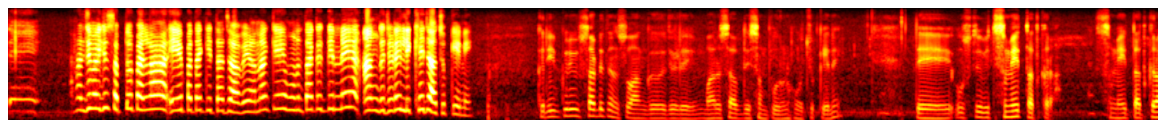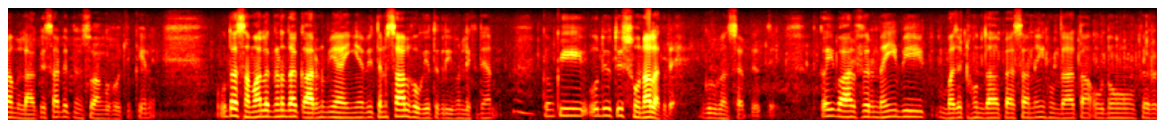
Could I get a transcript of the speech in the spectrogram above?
ਤੇ ਹਾਂਜੀ ਬਾਈ ਜੀ ਸਭ ਤੋਂ ਪਹਿਲਾਂ ਇਹ ਪਤਾ ਕੀਤਾ ਜਾਵੇ ਹਨਾ ਕਿ ਹੁਣ ਤੱਕ ਕਿੰਨੇ ਅੰਗ ਜਿਹੜੇ ਲਿਖੇ ਜਾ ਚੁੱਕੇ ਨੇ? ਕਰੀਬ ਕਰੀਬ 350 ਅੰਗ ਜਿਹੜੇ ਮਹਾਰਾਜ ਸਾਹਿਬ ਦੇ ਸੰਪੂਰਨ ਹੋ ਚੁੱਕੇ ਨੇ। ਤੇ ਉਸ ਦੇ ਵਿੱਚ ਸਮੇਤ ਤਤਕਰਾ। ਸਮੇਤ ਤਤਕਰਾ ਮਿਲਾ ਕੇ 350 ਅੰਗ ਹੋ ਚੁੱਕੇ ਨੇ। ਉਹਦਾ ਸਮਾਂ ਲੱਗਣ ਦਾ ਕਾਰਨ ਵੀ ਆਈ ਹੈ ਵੀ 3 ਸਾਲ ਹੋ ਗਏ ਤਕਰੀਬਨ ਲਿਖਦਿਆਂ ਨੂੰ। ਕਿਉਂਕਿ ਉਹਦੇ ਉੱਤੇ ਸੋਨਾ ਲੱਗਦਾ ਗੁਰੂ ਗ੍ਰੰਥ ਸਾਹਿਬ ਦੇ ਉੱਤੇ। ਕਈ ਵਾਰ ਫਿਰ ਨਹੀਂ ਵੀ ਬਜਟ ਹੁੰਦਾ, ਪੈਸਾ ਨਹੀਂ ਹੁੰਦਾ ਤਾਂ ਉਦੋਂ ਫਿਰ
